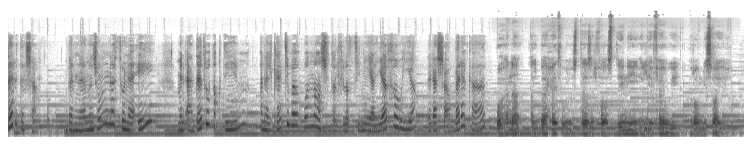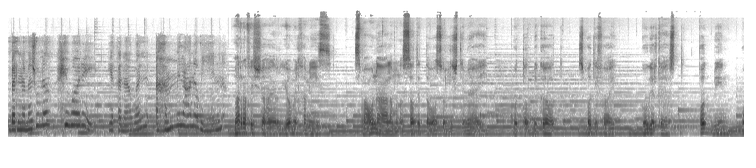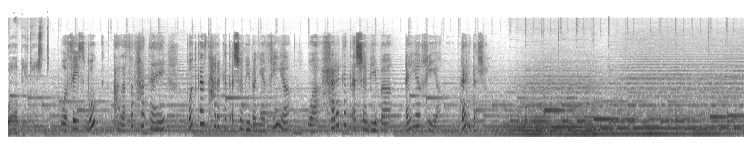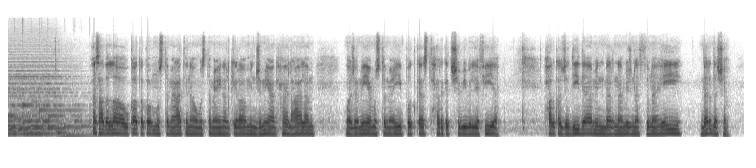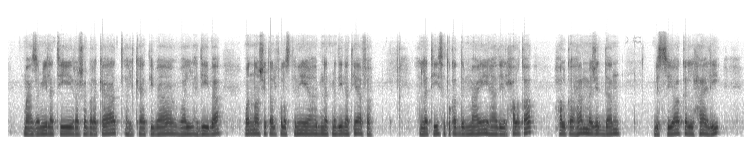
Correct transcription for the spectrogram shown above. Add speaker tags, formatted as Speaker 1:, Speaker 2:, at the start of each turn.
Speaker 1: دردشة برنامج ثنائي من إعداد وتقديم أنا الكاتبة والناشطة الفلسطينية اليافوية رشا بركات.
Speaker 2: وأنا الباحث والأستاذ الفلسطيني اليفاوي رامي صايغ.
Speaker 1: برنامجنا حواري يتناول أهم العناوين.
Speaker 2: مرة في الشهر يوم الخميس اسمعونا على منصات التواصل الاجتماعي والتطبيقات Spotify Google Cast Podbean و Apple Cast.
Speaker 1: وفيسبوك على صفحتي بودكاست حركة الشبيبة اليافية وحركة الشبيبة اليافية دردشة.
Speaker 2: أسعد الله أوقاتكم مستمعاتنا ومستمعينا الكرام من جميع أنحاء العالم وجميع مستمعي بودكاست حركة الشبيبة اليافية. حلقة جديدة من برنامجنا الثنائي دردشة مع زميلتي رشا بركات الكاتبة والأديبة والناشطة الفلسطينية ابنة مدينة يافا التي ستقدم معي هذه الحلقة حلقة هامة جدا بالسياق الحالي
